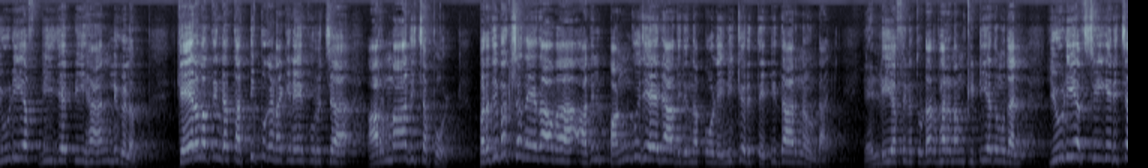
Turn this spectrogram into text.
U D F B J P ഹാൻഡിലുകളും കേരളത്തിന്റെ തട്ടിപ്പ് കണക്കിനെ കുറിച്ച് അർമാദിച്ചപ്പോൾ പ്രതിപക്ഷ നേതാവ് അതിൽ പങ്കുചേരാതിരുന്നപ്പോൾ എനിക്കൊരു തെറ്റിദ്ധാരണ ഉണ്ടായി. എൽ ഡി എഫിന് തുടർഭരണം കിട്ടിയത് മുതൽ യു ഡി എഫ് സ്വീകരിച്ച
